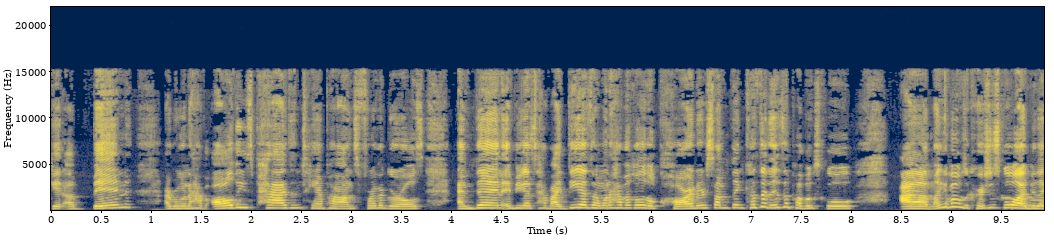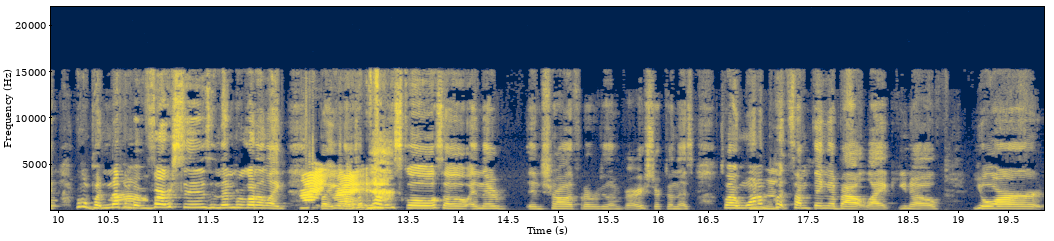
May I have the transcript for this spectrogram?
get a bin, and we're to have all these pads and tampons for the girls. And then if you guys have ideas, I want to have like a little card or something because it is a public school. Um, like if it was a Christian school, I'd be like, we're to put nothing but verses, and then we're to like Right, but you know, it's a public school, so and they're in Charlotte for whatever reason, very strict on this. So I want to Mhm. put something about like you know your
